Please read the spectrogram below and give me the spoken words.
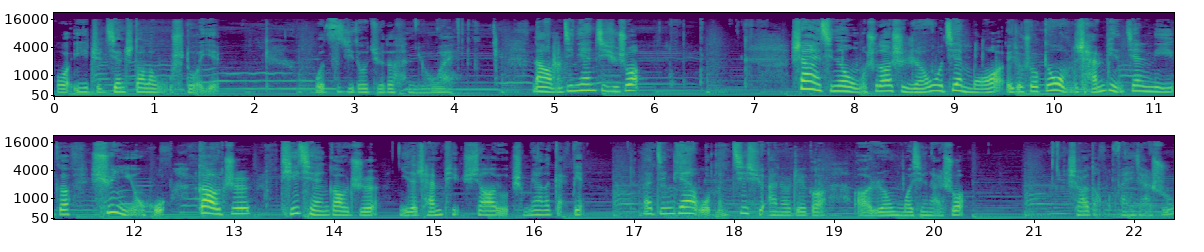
我一直坚持到了五十多页，我自己都觉得很牛哎。那我们今天继续说，上一期呢，我们说到是人物建模，也就是说给我们的产品建立一个虚拟用户，告知提前告知你的产品需要有什么样的改变。那今天我们继续按照这个呃人物模型来说。稍等，我翻一下书。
